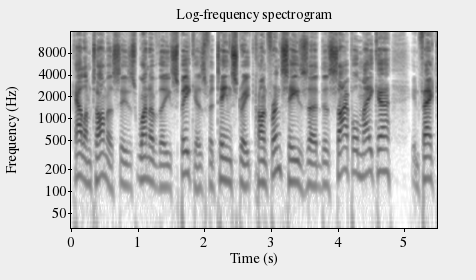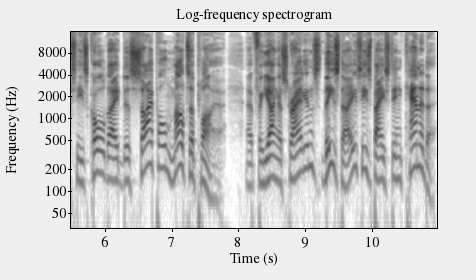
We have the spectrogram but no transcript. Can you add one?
Callum Thomas is one of the speakers for Teen Street Conference. He's a disciple maker. In fact, he's called a disciple multiplier uh, for young Australians. These days, he's based in Canada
